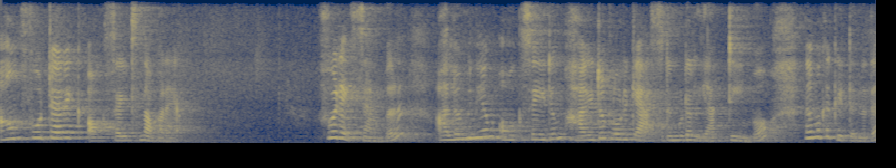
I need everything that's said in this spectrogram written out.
ആംഫോട്ടറിക് ഓക്സൈഡ്സ് എന്നാണ് പറയാം. ഫോർ എക്സാമ്പിൾ അലുമിനിയം ഓക്സൈഡും ഹൈഡ്രോക്ലോറിക് ആസിഡും കൂടെ റിയാക്ട് ചെയ്യുമ്പോൾ നമുക്ക് കിട്ടുന്നത്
